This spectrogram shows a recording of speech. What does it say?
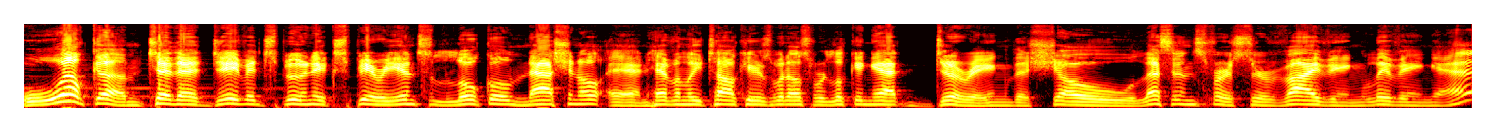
Welcome to the David Spoon Experience, local, national, and heavenly talk. Here's what else we're looking at during the show lessons for surviving, living, and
